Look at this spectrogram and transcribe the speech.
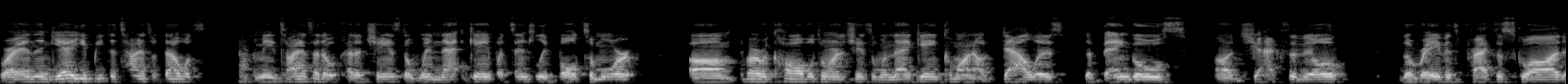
right? And then yeah, you beat the Titans, but that was, I mean, Titans had a had a chance to win that game potentially. Baltimore, um, if I recall, Baltimore had a chance to win that game. Come on out, Dallas, the Bengals, uh, Jacksonville, the Ravens practice squad,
